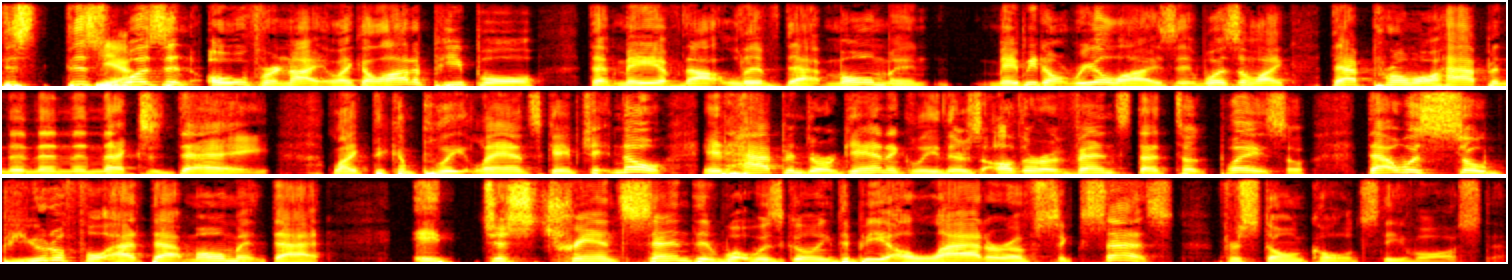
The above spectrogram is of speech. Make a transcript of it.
This this Yeah. wasn't overnight. Like a lot of people that may have not lived that moment maybe don't realize it wasn't like that promo happened and then the next day like the complete landscape changed. No, it happened organically. There's other events that took place. So that was so beautiful at that moment that it just transcended what was going to be a ladder of success for Stone Cold Steve Austin.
